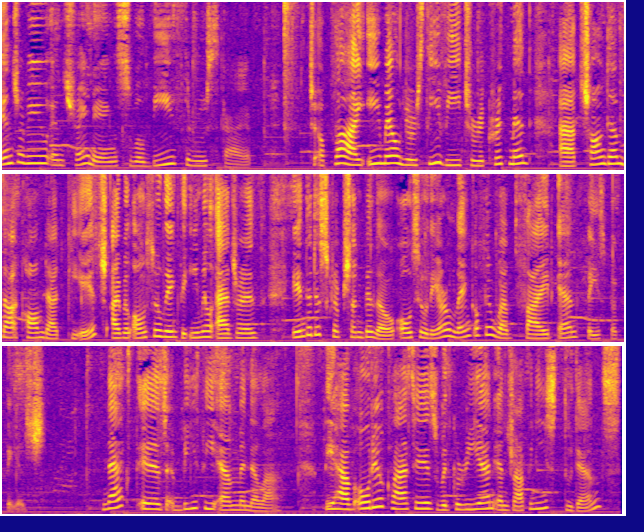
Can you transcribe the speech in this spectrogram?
Interview and trainings will be through Skype. To apply, email your CV to recruitment at chungdahm.com.ph. I will also link the email address in the description below. Also, their link of their website and Facebook page. Next is BCM Manila. They have audio classes with Korean and Japanese students.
